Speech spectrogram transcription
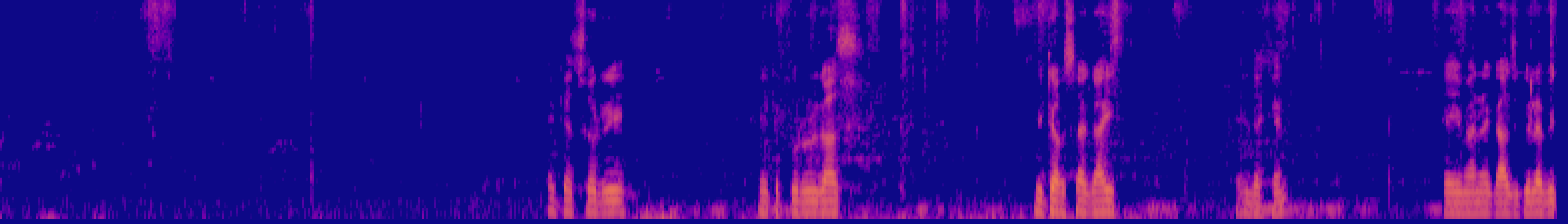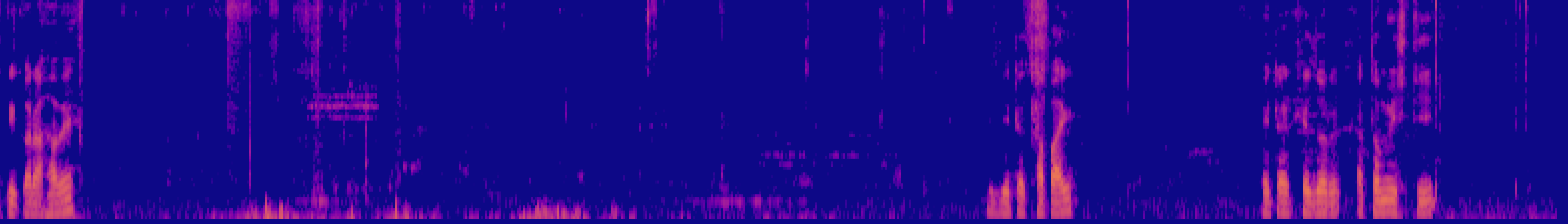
এটা ছড়ি এটা পুরুর গাছ, এটা হচ্ছে গাই। এই দেখেন এই মানে গাছগুলা বিক্রি করা হবে। যেটা ছাপাই এটার খেজুর, এত মিষ্টি,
